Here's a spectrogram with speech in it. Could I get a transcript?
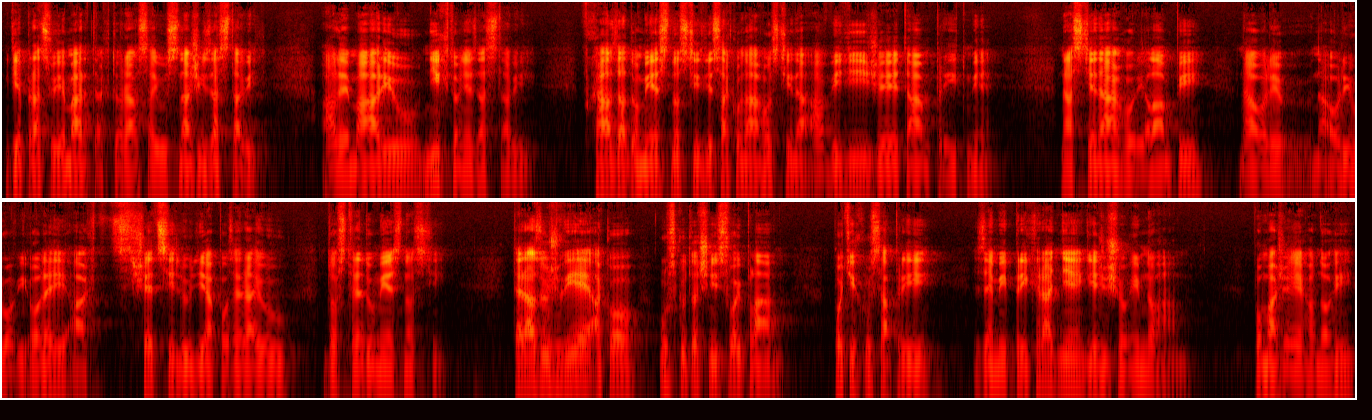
kde pracuje Marta, ktorá sa ju snaží zastaviť. Ale Máriu nikto nezastaví. Vchádza do miestnosti, kde sa koná hostina a vidí, že je tam prítmie. Na stenách horia lampy, na, oli- na olivový olej a všetci ľudia pozerajú do stredu miestnosti. Teraz už vie, ako uskutoční svoj plán. Potichu sa pri zemi prikradne k Ježišovým nohám. Pomaže jeho nohy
